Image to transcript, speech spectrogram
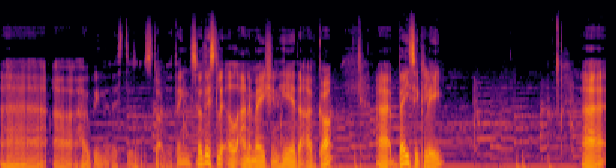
Uh, uh, hoping that this doesn't stop the thing. So this little animation here that I've got uh, basically uh,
